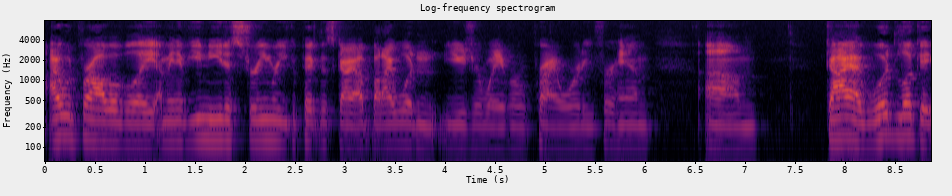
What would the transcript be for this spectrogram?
I would probably, I mean, if you need a streamer, you could pick this guy up, but I wouldn't use your waiver priority for him. Um, guy I would look at,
